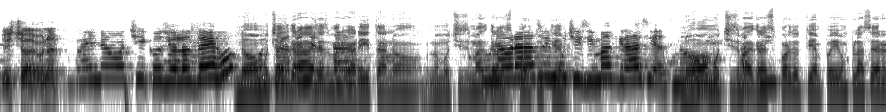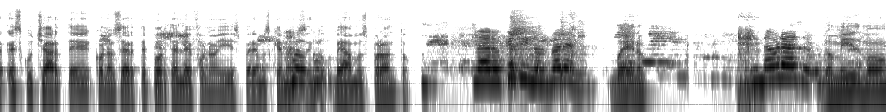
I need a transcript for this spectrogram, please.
Listo, de una. Bueno, chicos, yo los dejo. No, muchas a gracias. Margarita. No, no, muchísimas Un gracias por abrazo tu y tiempo. muchísimas gracias. No, No, muchísimas a ti. gracias por tu tiempo y un placer escucharte, conocerte por teléfono y esperemos que nos veamos pronto. Claro que sí, nos veremos. Bueno, Un abrazo. lo mismo.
